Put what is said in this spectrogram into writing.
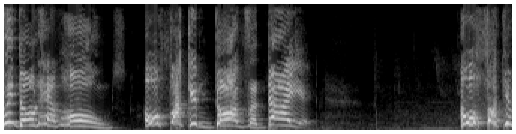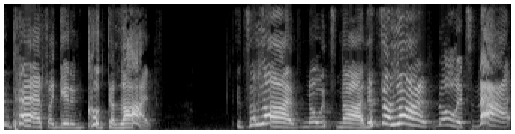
We don't have homes. Our fucking dogs are dying. Our fucking pets are getting cooked alive. It's alive. No, it's not. It's alive. No, it's not.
